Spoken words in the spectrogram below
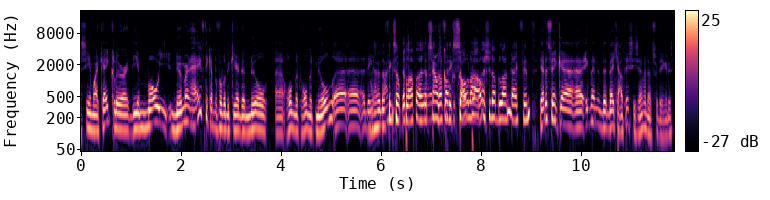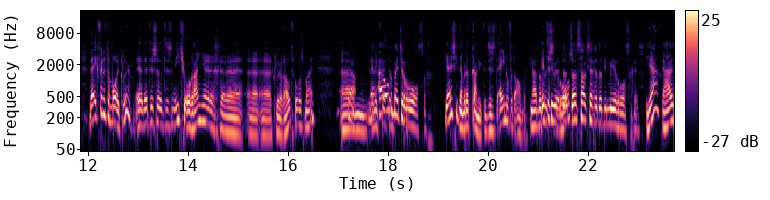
CMYK kleur die een mooi nummer heeft. Ik heb bijvoorbeeld een keer de 0 eh 100 100 0 eh, eh, dingen. Ja, dat vind ik zo plat. Dat, dat vind ik zo plat ook. als je dat belangrijk vindt. Ja, dat vind ik. ik ben een beetje autistisch hè, met dat soort dingen. Dus nee, ik vind het een mooie kleur. Het, is, het is een ietsje oranjeriger eh, kleur rood volgens mij. Ja, en ik ook een beetje rozig. Jij ziet, nou, maar dat kan niet. Het is het een of het ander. Ja, dan, Dit is roze. dan, dan zou ik zeggen dat hij meer rozig is. ja? Ja, hij,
